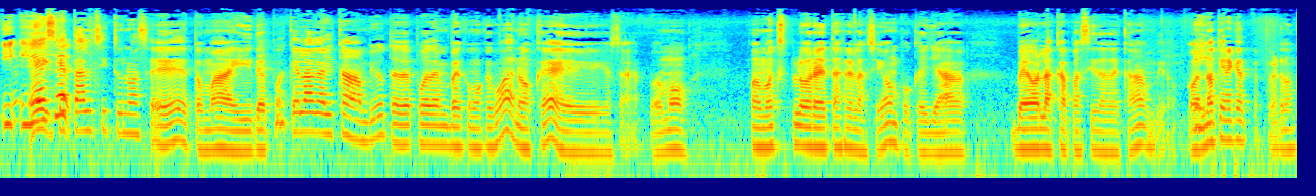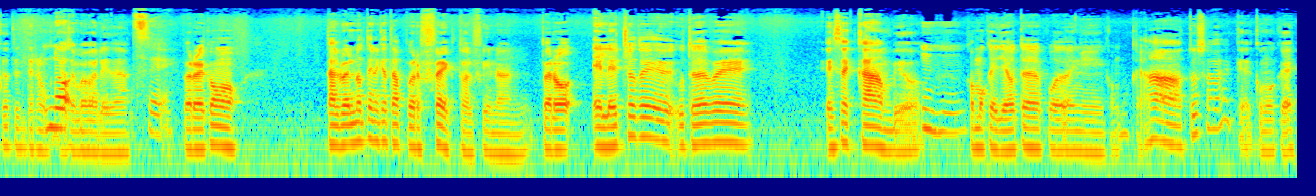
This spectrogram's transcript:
Y, y "Ey, eso, ¿qué tal si tú no haces esto, ma? Y después que él haga el cambio, ustedes pueden ver como que, bueno, ok, o sea, podemos, podemos explorar esta relación porque ya veo la capacidad de cambio. O él Y- no tiene que, perdón que te interrumpa, No. que se me va la idea. Sí. Pero es como, tal vez no tiene que estar perfecto al final, pero el hecho de ustedes ver ese cambio, como que ya ustedes pueden ir, como que, ah, tú sabes que, como que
